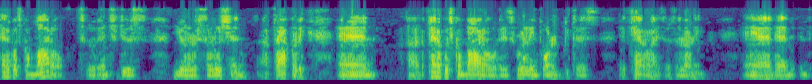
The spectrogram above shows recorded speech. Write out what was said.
pedagogical model to introduce your solution uh, properly. And uh, the pedagogical model is really important because it catalyzes the learning. And, and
